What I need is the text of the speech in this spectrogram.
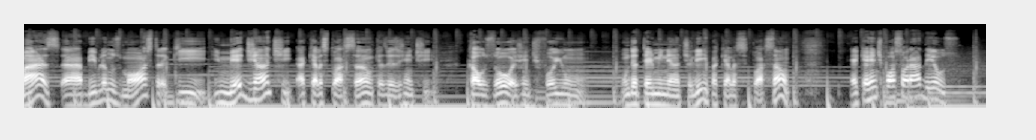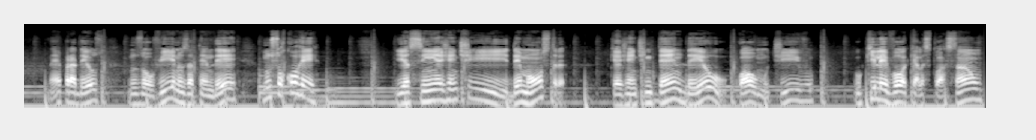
Mas a Bíblia nos mostra que, e mediante aquela situação que às vezes a gente causou, a gente foi um, um determinante ali para aquela situação, é que a gente possa orar a Deus, né? Para Deus nos ouvir, nos atender, nos socorrer. E assim a gente demonstra que a gente entendeu qual o motivo, o que levou àquela situação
